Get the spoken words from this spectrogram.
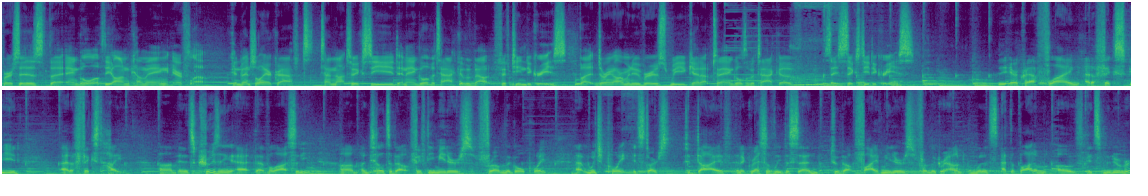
versus the angle of the oncoming airflow. Conventional aircraft tend not to exceed an angle of attack of about 15 degrees, but during our maneuvers, we get up to angles of attack of, say, 60 degrees. The aircraft flying at a fixed speed at a fixed height um, and it's cruising at that velocity um, until it's about 50 meters from the goal point, at which point it starts to dive and aggressively descend to about five meters from the ground. when it's at the bottom of its maneuver,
